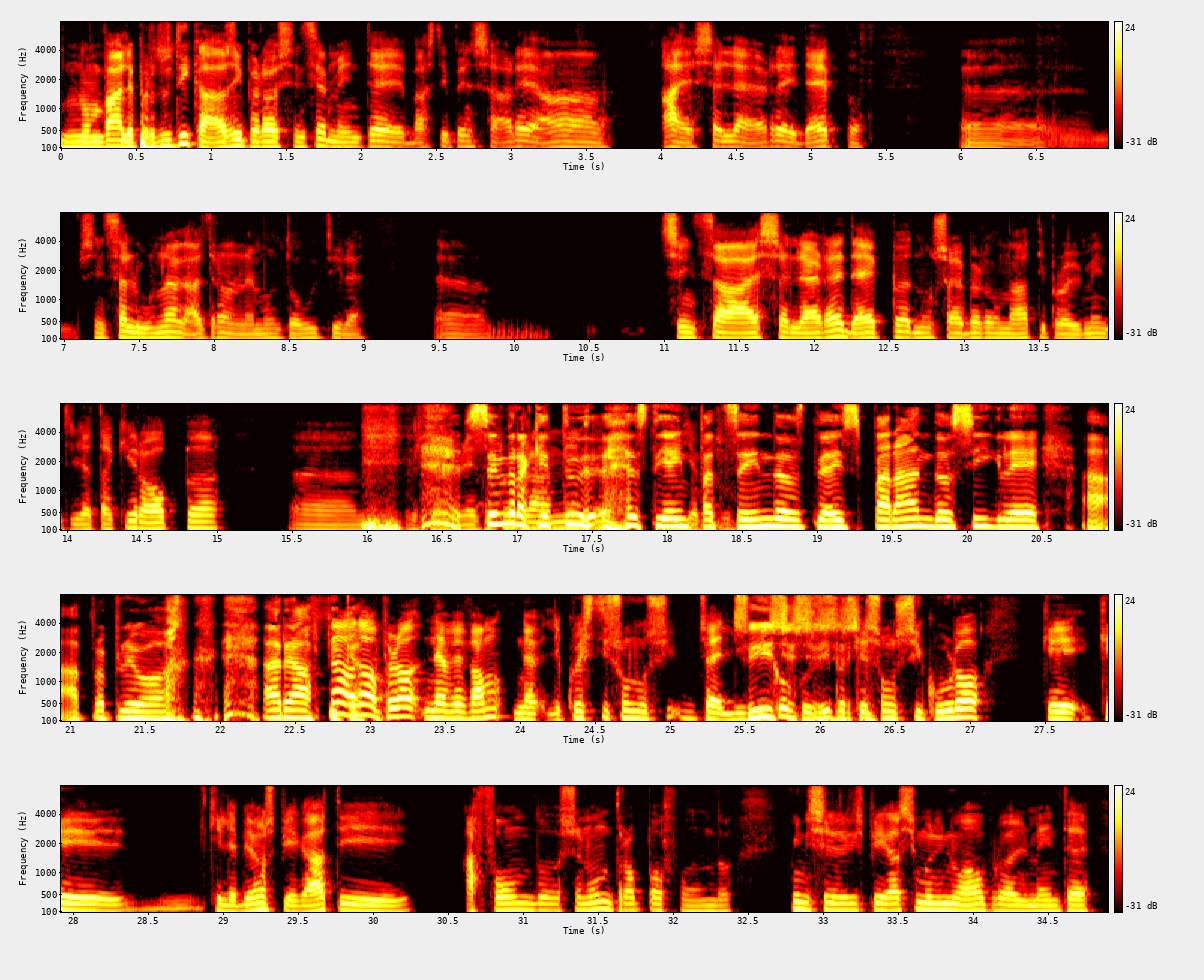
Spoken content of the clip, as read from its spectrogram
non vale per tutti i casi, però essenzialmente basti pensare a, a SLR ed app. Eh, senza l'una l'altra non è molto utile. Eh, senza SLR ed app non sarebbero nati probabilmente gli attacchi ROP. Uh, Sembra che tu stia impazzendo, stai sparando sigle a, a proprio a raffica. No, no, però ne avevamo. Ne, questi sono. Cioè, li sì, dico sì, così sì, perché sono sicuro che, che, che li abbiamo spiegati a fondo, se non troppo a fondo. Quindi se li rispiegassimo di nuovo probabilmente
